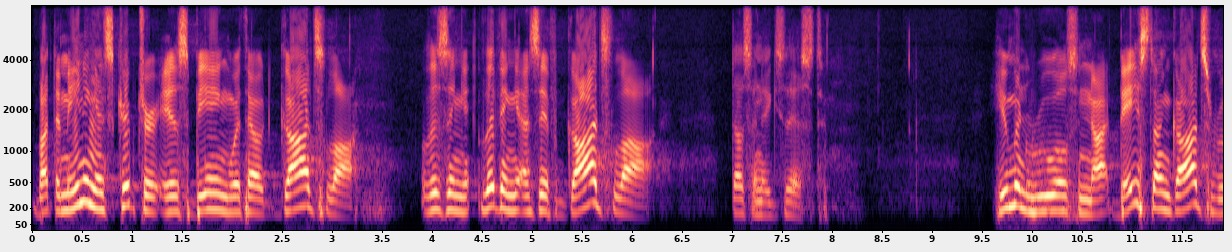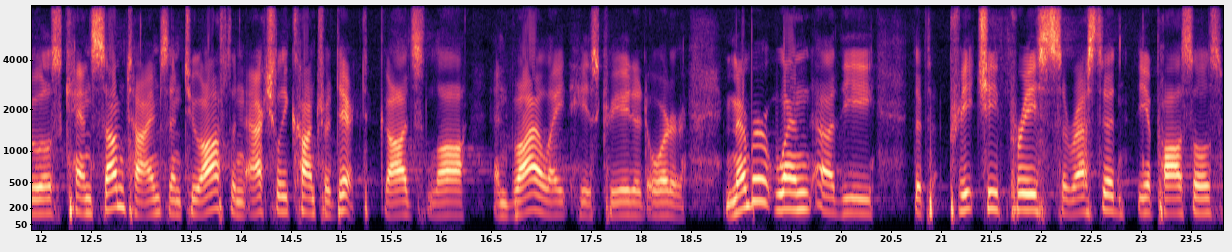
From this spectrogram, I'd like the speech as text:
But the meaning in Scripture is being without God's law, living, living as if God's law doesn't exist. Human rules not based on God's rules can sometimes and too often actually contradict God's law and violate his created order. Remember when uh, the, the pre- chief priests arrested the apostles,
